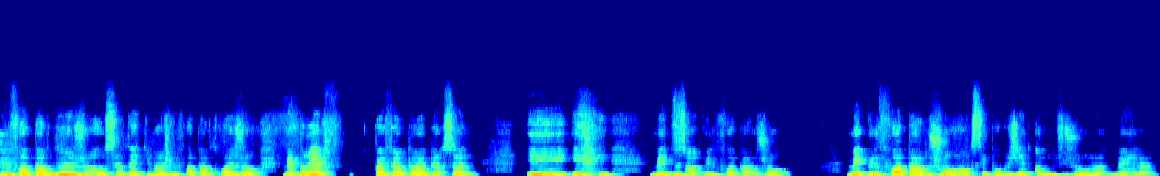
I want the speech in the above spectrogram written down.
une fois par deux jours, certains qui mangent une fois par trois jours. Mais bref, pas faire peur à personne. Et, mais disons une fois par jour. Mais une fois par jour, c'est pas obligé d'être comme du jour au lendemain. Là.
